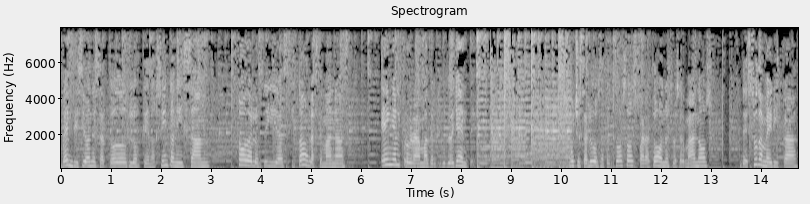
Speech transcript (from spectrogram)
Bendiciones a todos los que nos sintonizan todos los días y todas las semanas en el programa del Club de Oyentes. Muchos saludos afectuosos para todos nuestros hermanos de Sudamérica,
